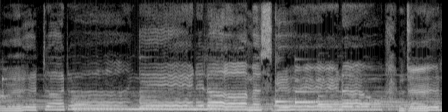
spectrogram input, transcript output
ውድ አዳኜን ላመስግነው ድል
